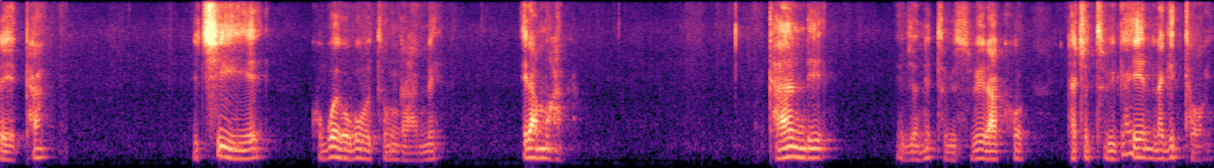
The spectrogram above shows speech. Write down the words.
leta iciye ku rwego rw'ubutungane iramuhana. Kandi ibyo ntitubisubirako ntaco tubigaye na gitoya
